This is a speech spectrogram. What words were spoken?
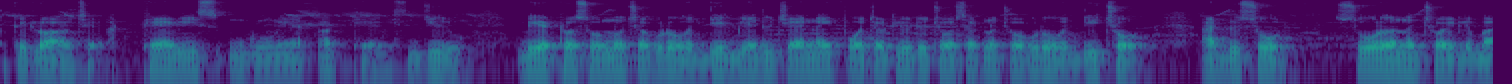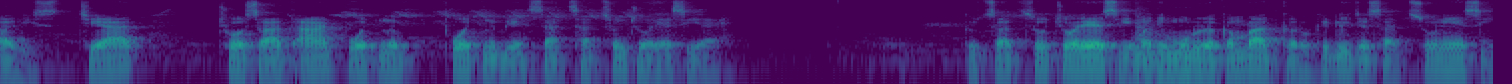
તો કેટલો આવશે? અઠ્યાવીસ ગુણ્યા અઠ્યાવીસ, જીરો. બે અઠ્ઠો સોળનો છગડો વધી એક, બે દુ ચારના એક, પાંચ. અઠ્યોતેર ચોસઠનો છોકડો વધી છ. આઠ દુ સોળ. સોળ અને છ એટલે બાવીસ. ચાર, છ, સાત, આઠ પોચને પોચને બે, સાત. સાતસો ચોર્યાસી આવ્યા તો સાતસો ચોર્યાસી, એમાંથી મૂળ રકમ બાદ કરો. કેટલી છે? સાતસો ને એંસી.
